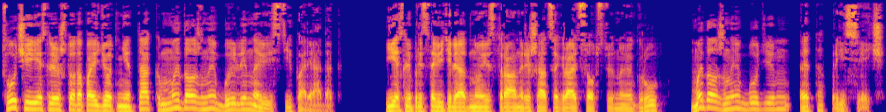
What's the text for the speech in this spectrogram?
В случае, если что-то пойдет не так, мы должны были навести порядок. Если представители одной из стран решат сыграть собственную игру, мы должны будем это пресечь.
